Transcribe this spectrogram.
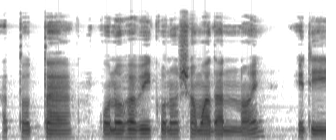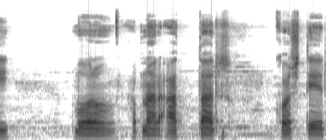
আত্মহত্যা কোনোভাবেই কোনো সমাধান নয়, এটি বরং আপনার আত্মার কষ্টের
